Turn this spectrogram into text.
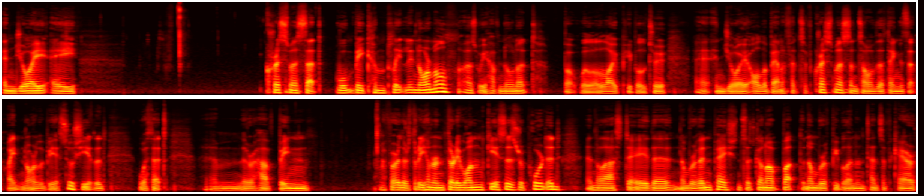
enjoy a Christmas that won't be completely normal as we have known it, but will allow people to uh, enjoy all the benefits of Christmas and some of the things that might normally be associated with it. Um, there have been a further 331 cases reported in the last day. The number of inpatients has gone up, but the number of people in intensive care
